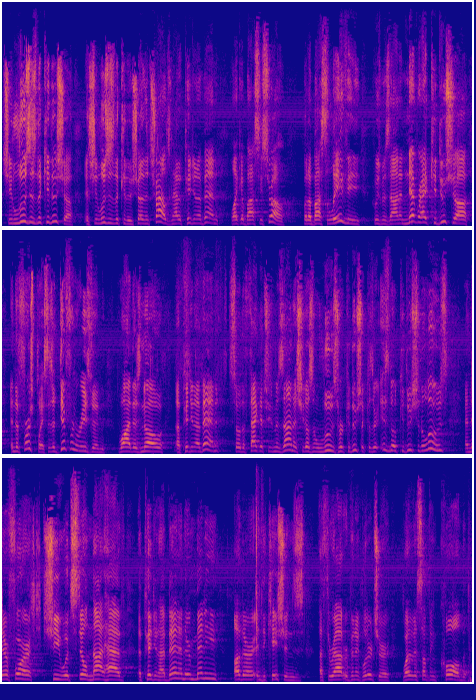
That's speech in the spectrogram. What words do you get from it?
she loses the Kedusha. If she loses the Kedusha, then the child's going to have a Pidyon Ben like a Bas Yisrael. But a Bas Levi who's Mizana never had Kedusha in the first place. There's a different reason why there's no pidyon haBen. So the fact that she's Mizana, she doesn't lose her Kedusha because there is no Kedusha to lose, and therefore she would still not have pidyon haBen. And there are many other indications uh, throughout rabbinic literature, whether there's something called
